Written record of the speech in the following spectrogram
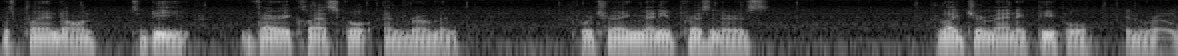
was planned on to be very classical and Roman, portraying many prisoners like Germanic people in Rome.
